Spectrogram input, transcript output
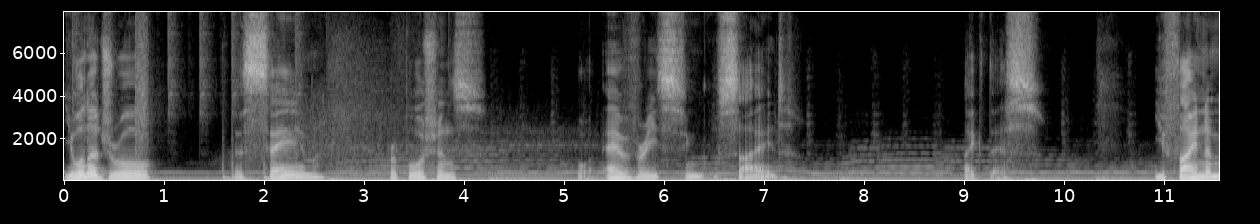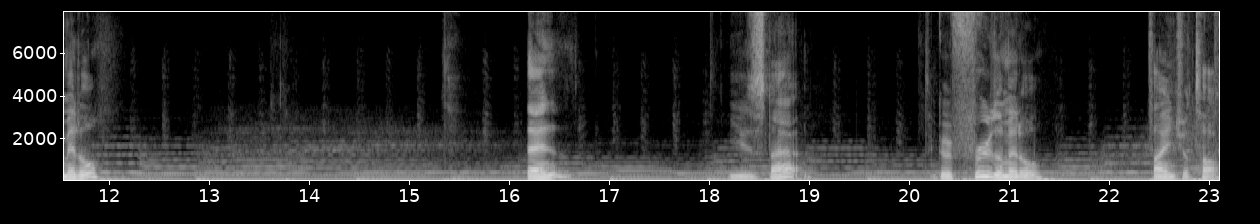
You want to draw the same proportions for every single side. Like this. You find the middle. Then use that to go through the middle. Find your top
